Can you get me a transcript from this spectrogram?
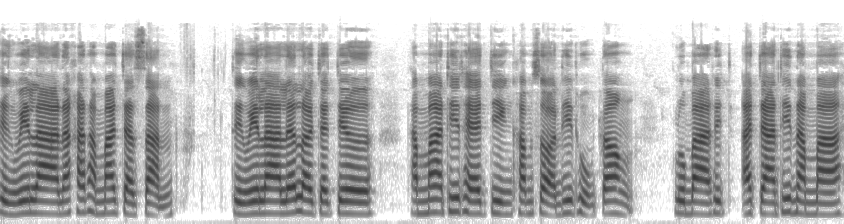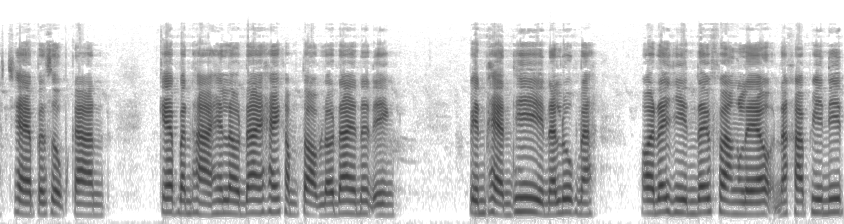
ถึงเวลานะคะธรรมะจัดสรรถึงเวลาแล้วเราจะเจอธรรมะที่แท้จริงคำสอนที่ถูกต้องครูบาอาจารย์ที่นำมาแชร์ประสบการณ์ แก้ปัญหาให้เราได้ให้คำตอบเราได้นั่นเอง เป็นแผนที่นะลูกนะ พอได้ยินได้ฟังแล้วนะคะพินิจ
